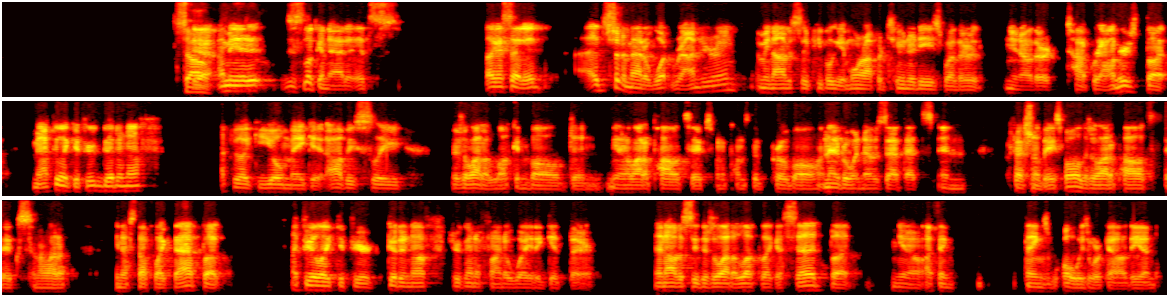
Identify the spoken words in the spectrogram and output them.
Yeah, So, I mean, it, just looking at it, it's like I said, it it shouldn't matter what round you're in. I mean, obviously, people get more opportunities whether you know they're top rounders, but I mean, I feel like if you're good enough, I feel like you'll make it. Obviously, there's a lot of luck involved, and you know a lot of politics when it comes to pro ball, and everyone knows that. That's in professional baseball. There's a lot of politics and a lot of you know stuff like that, but I feel like if you're good enough, you're going to find a way to get there. And obviously, there's a lot of luck, like I said, but you know, I think things always work out at the end. of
